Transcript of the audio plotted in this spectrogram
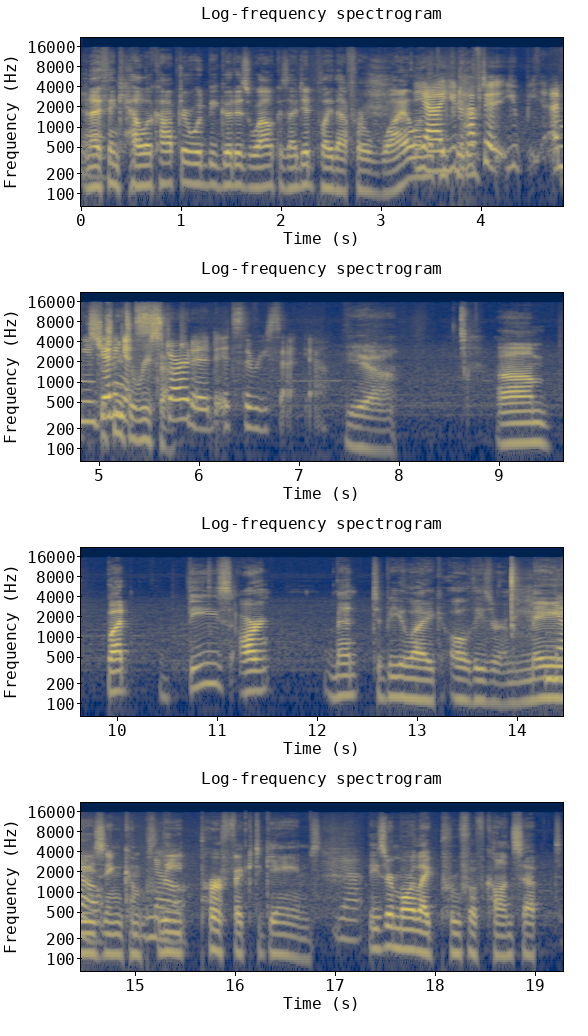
And I think helicopter would be good as well because I did play that for a while. On yeah, you'd have to. You, I mean, It getting it started, it's the reset. Yeah. Yeah. Um, but these aren't meant to be like, oh, these are amazing, complete, no. perfect games. Yeah. These are more like proof of concept.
